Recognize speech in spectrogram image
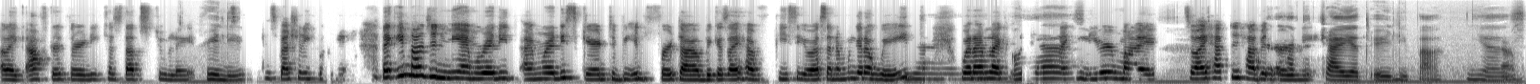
like after 30 because that's too late really, especially like imagine me I'm already I'm already scared to be infertile because I have PCOS and I'm gonna wait when I'm like oh like near my so I have to have it you have to early try it early pa. Yes.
